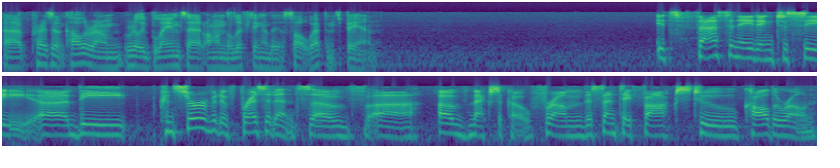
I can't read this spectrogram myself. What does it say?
uh, President Calderon really blames that on the lifting of the assault weapons ban. It's fascinating to see uh, the conservative presidents of uh, of Mexico, from Vicente Fox to Calderon,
